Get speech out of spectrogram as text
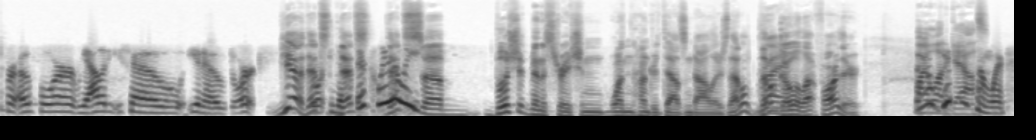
good. for 04 reality show. You know, dorks. yeah, that's Dork- they're that's clearly that's uh, Bush administration one hundred thousand dollars. That'll that'll Right. go a lot farther. Buy a lot of gas. somewhere.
